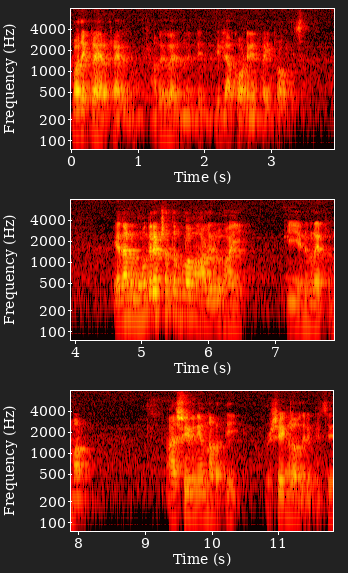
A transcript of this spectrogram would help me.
പ്രോജക്ട് ഡയറക്ടറായിരുന്നു അദ്ദേഹമായിരുന്നു എന്റെ ജില്ലാ കോർഡിനേറ്ററായി പ്രവർത്തിച്ചത്. ഏതാണ്ട് മൂന്ന് ലക്ഷത്തോളം ആളുകളുമായി ഈ എനുമിനേറ്റർമാർ ആശയവിനിമയം നടത്തി വിഷയങ്ങൾ അവതരിപ്പിച്ച്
